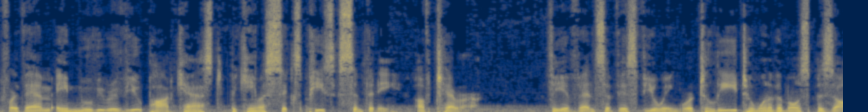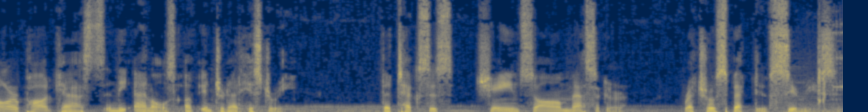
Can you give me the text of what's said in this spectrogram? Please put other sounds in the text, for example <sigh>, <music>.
For them, a movie review podcast became a six-piece symphony of terror. The events of this viewing were to lead to one of the most bizarre podcasts in the annals of internet history. The Texas Chainsaw Massacre Retrospective Series.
